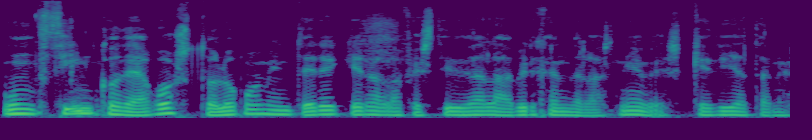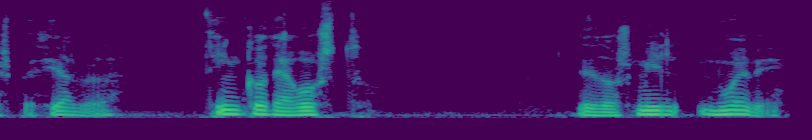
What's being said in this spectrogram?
un 5 de agosto. Luego me enteré que era la festividad de la Virgen de las Nieves. Qué día tan especial, ¿verdad? 5 de agosto de 2009,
